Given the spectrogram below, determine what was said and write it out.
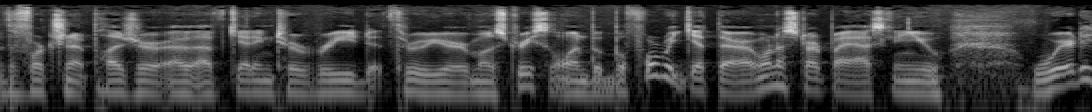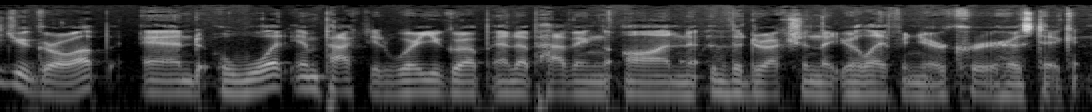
the fortunate pleasure of, of, getting to read through your most recent one. But before we get there, I want to start by asking you, where did you grow up, and what impacted where you grew up end up having on the direction that your life and your career has taken?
